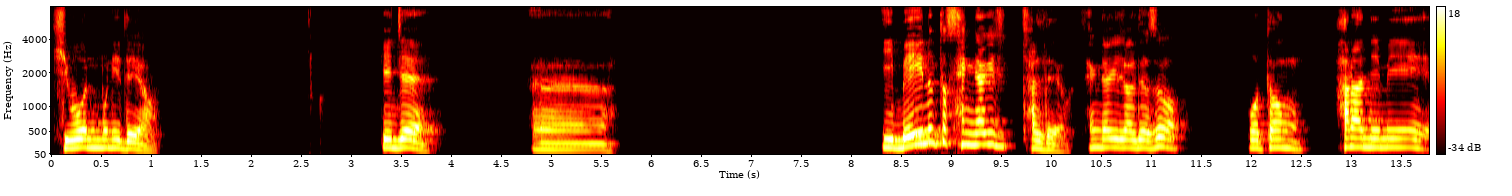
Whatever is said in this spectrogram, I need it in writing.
기원문이 돼요. 이제 어, 이 may는 또 생략이 잘 돼요. 생략이 잘 돼서 보통 하나님이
